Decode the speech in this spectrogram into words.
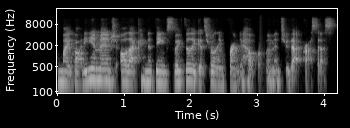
my body image, all that kind of thing. So I feel like it's really important to help women through that process.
